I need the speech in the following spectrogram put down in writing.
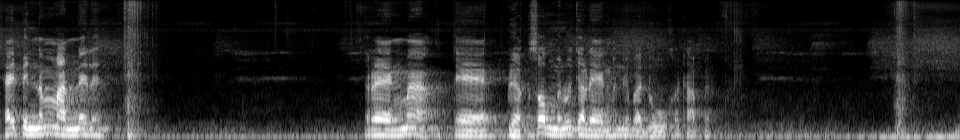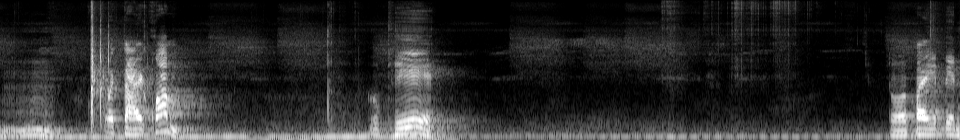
ใช้เป็นน้ำมันได้เลย แรงมาก แต่เปลือกส้มไม่รู้จะแรงเท่านี้ป่ะดูเขาทำอะอืมว่าจ่ายคว่ำโอเค ต่อไปเป็น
